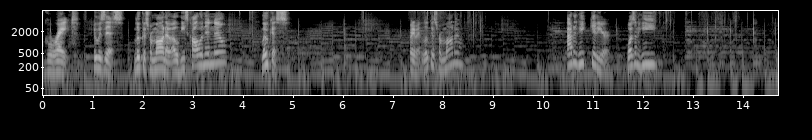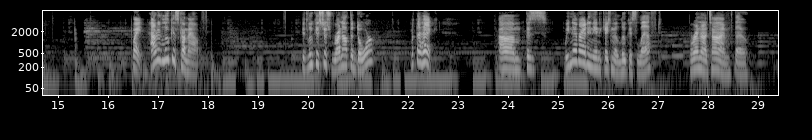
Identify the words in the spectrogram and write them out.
Great. Who is this? Lucas Romano. Oh, he's calling in now? Lucas. Wait a minute. Lucas Romano? How did he get here? Wasn't he... Wait, how did Lucas come out? Did Lucas just run out the door? What the heck? Um, because we never had any indication that Lucas left. We're running out of time, though.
